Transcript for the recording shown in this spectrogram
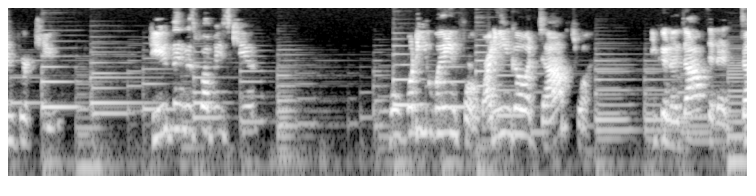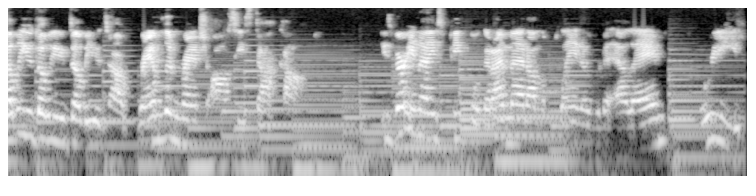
Super cute? Do you think this puppy's cute? Well, what are you waiting for? Why don't you go adopt one? You can adopt it at www.ramblingranchaussies.com. These very nice people that I met on the plane over to LA breed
